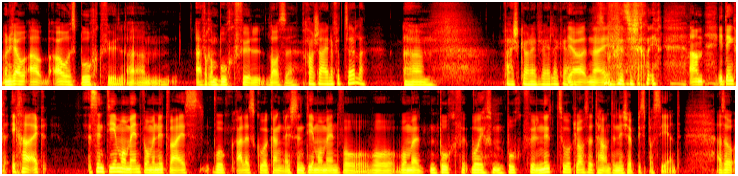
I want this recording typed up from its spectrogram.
Und es ist auch, auch, auch ein Buchgefühl. Ähm, einfach ein Buchgefühl hören. Kannst du einen erzählen? Ähm, Weißt gar nicht wählen, gell? ja, nein, es ist ähm, Ich denke, ich habe es sind die Momente, wo man nicht weiß, wo alles gut gegangen ist. Es sind die Momente, wo, wo, wo, man ein Buch, wo ich mein Buchgefühl nicht zugelassen habe und dann ist etwas passiert. Also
